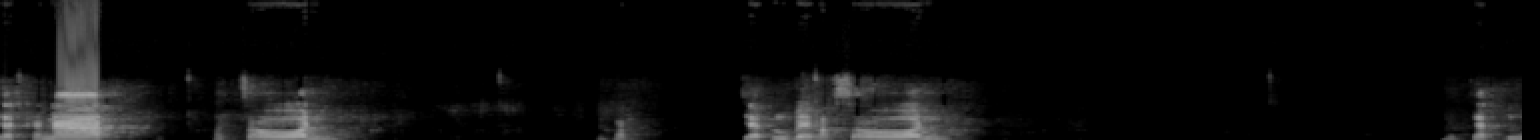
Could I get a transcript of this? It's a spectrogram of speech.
จัดขนาดอักษรนะครับ จัดรูปแบบอักษร จัดถึง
